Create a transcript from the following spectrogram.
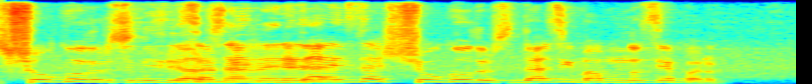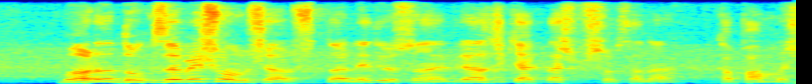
Şok olursun. İzlesen Görsen bir, bir verirdim. daha izlen şok olursun. Dersin ki ben bunu nasıl yaparım? Bu arada 9'a 5 olmuş abi şutlar. Ne diyorsun? Hani birazcık yaklaşmışım sana. Kapanmış.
